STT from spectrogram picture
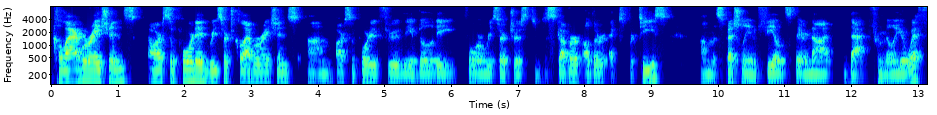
collaborations are supported, research collaborations um, are supported through the ability for researchers to discover other expertise um, especially in fields they're not that familiar with.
